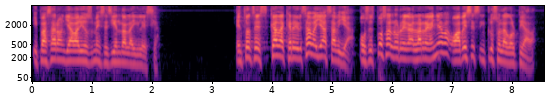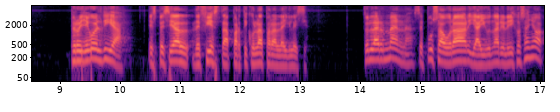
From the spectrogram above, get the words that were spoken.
Y pasaron ya varios meses yendo a la iglesia. Entonces, cada que regresaba ya sabía, o su esposa la regañaba o a veces incluso la golpeaba. Pero llegó el día especial de fiesta particular para la iglesia. Entonces la hermana se puso a orar y a ayunar y le dijo, Señor,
